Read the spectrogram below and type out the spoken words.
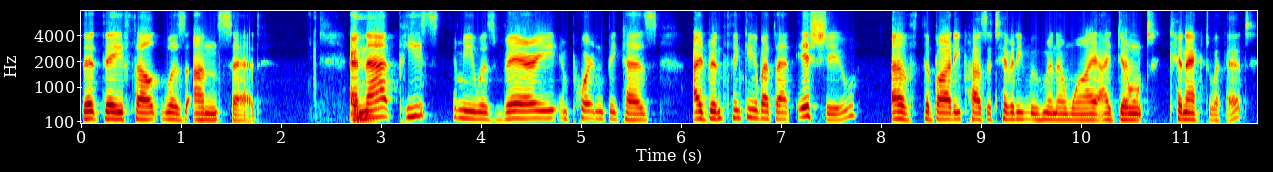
that they felt was unsaid. And, and that piece to me was very important because I'd been thinking about that issue of the body positivity movement and why I don't connect with it,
